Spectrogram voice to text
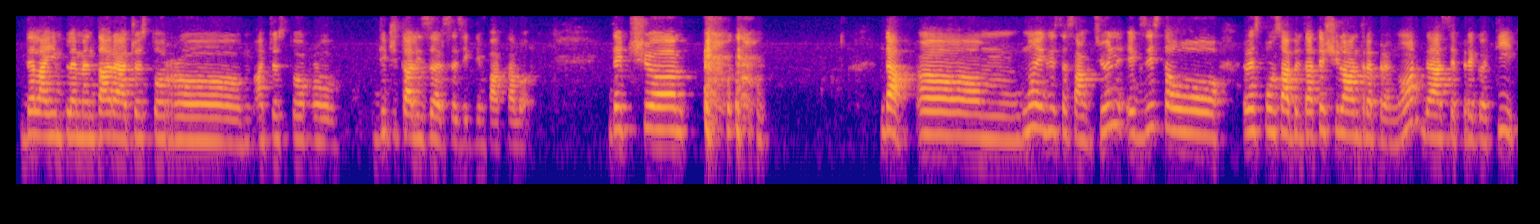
de la implementarea acestor, uh, acestor uh, digitalizări, să zic, din partea lor. Deci, uh, da, nu există sancțiuni, există o responsabilitate și la antreprenor de a se pregăti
